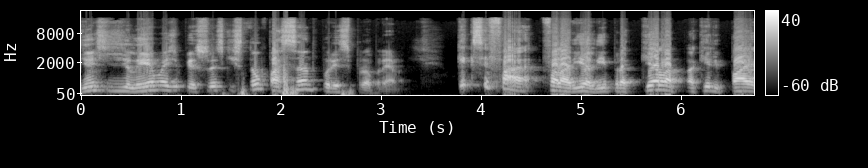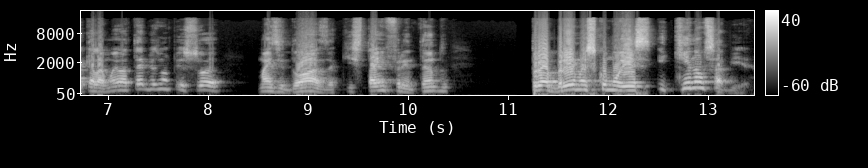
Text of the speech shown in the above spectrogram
diante de dilemas de pessoas que estão passando por esse problema. O que, que você fa falaria ali para aquele pai, aquela mãe, ou até mesmo uma pessoa mais idosa que está enfrentando problemas como esse e que não sabia?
